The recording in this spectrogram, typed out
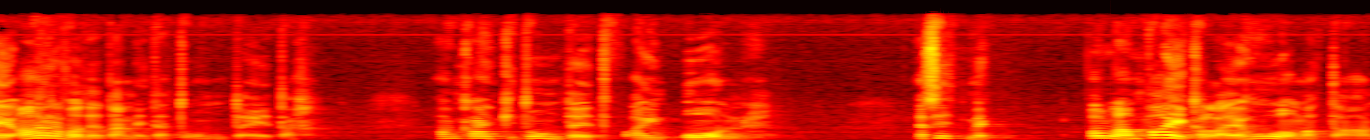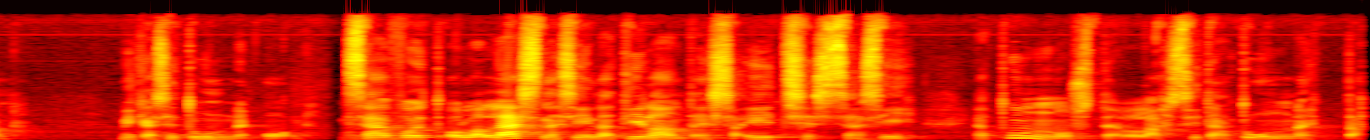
ei arvoteta niitä tunteita, vaan kaikki tunteet vain on. Ja sitten me ollaan paikalla ja huomataan, mikä se tunne on. Sä voit olla läsnä siinä tilanteessa itsessäsi ja tunnustella sitä tunnetta,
